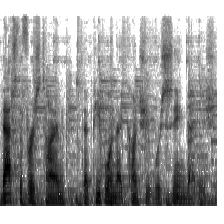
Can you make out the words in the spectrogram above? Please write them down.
that's the first time that people in that country were seeing that issue.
